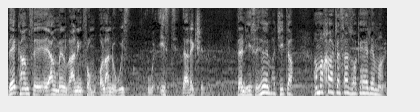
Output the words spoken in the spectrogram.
There comes a, young man running from Orlando West, east direction. Then he said, Hey, Machita, amachata sazwakele man.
